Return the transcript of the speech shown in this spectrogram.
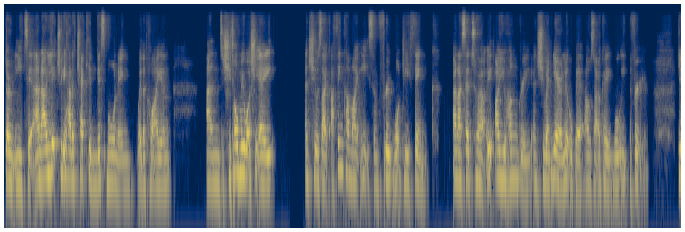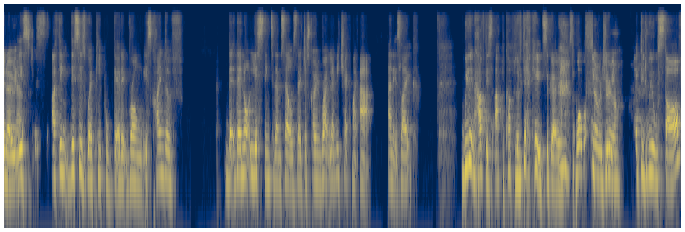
don't eat it. And i literally had a check-in this morning with a client and she told me what she ate. And she was like, I think I might eat some fruit. What do you think? And I said to her, Are you hungry? And she went, Yeah, a little bit. I was like, Okay, we'll eat the fruit. You know, yeah. it's just, I think this is where people get it wrong. It's kind of, they're not listening to themselves. They're just going, Right, let me check my app. And it's like, we didn't have this app a couple of decades ago. So what were so true. doing? Like, did we all starve?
